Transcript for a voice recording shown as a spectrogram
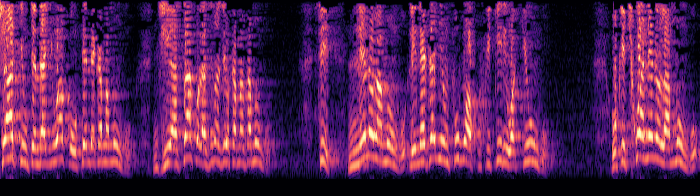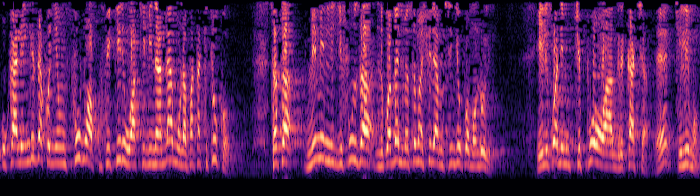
Sharti utendaji wako utende kama mungu. Njia zako lazima ziwe kama za mungu. Si neno la mungu linahitaji mfumo wa kufikiri wa kiungu. Ukichukua neno la mungu ukaliingiza kwenye mfumo wa kufikiri wa kibinadamu unapata kituko sasa mimi nilijifunza nikwambia nimesoma shule ya msingi huko monduli. Ilikuwa ni mchipuo wa agriculture eh, kilimo.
